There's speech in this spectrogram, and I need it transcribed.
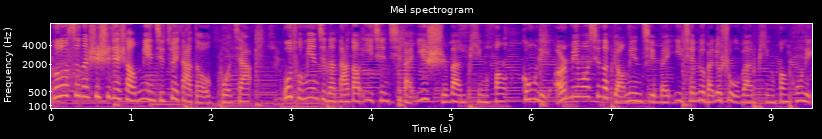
俄罗斯呢是世界上面积最大的国家。国土面积呢达到一千七百一十万平方公里，而冥王星的表面积为一千六百六十五万平方公里。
